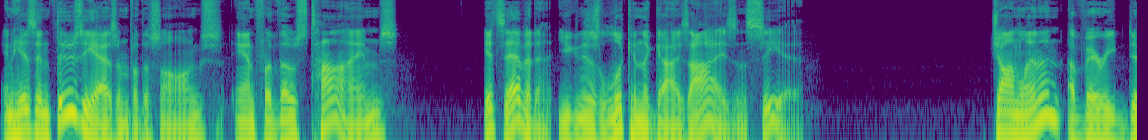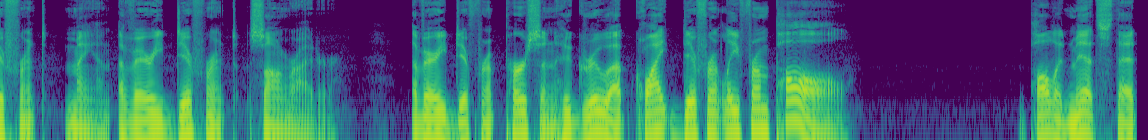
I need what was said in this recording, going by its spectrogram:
And his enthusiasm for the songs and for those times, it's evident. You can just look in the guy's eyes and see it. John Lennon, a very different man, a very different songwriter, a very different person who grew up quite differently from Paul. Paul admits that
